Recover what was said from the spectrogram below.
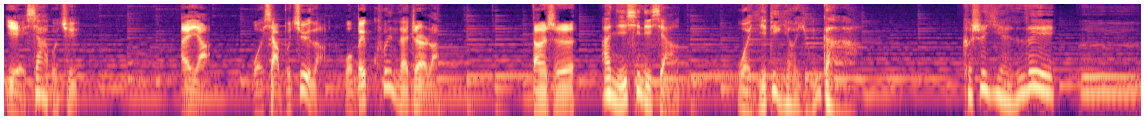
也下不去。哎呀，我下不去了，我被困在这儿了。当时安妮心里想：我一定要勇敢啊！可是眼泪，嗯，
